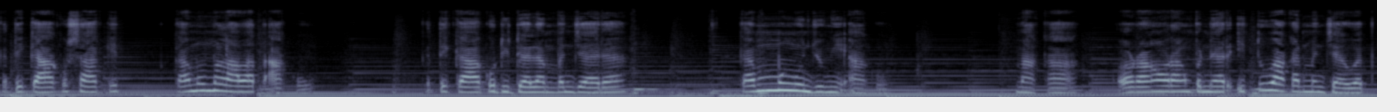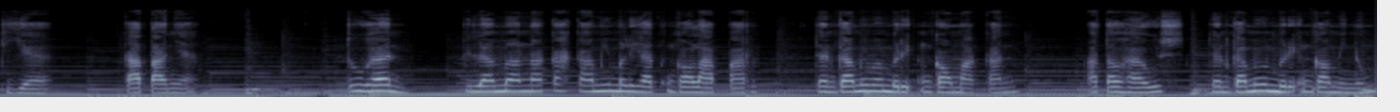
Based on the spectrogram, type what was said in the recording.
Ketika aku sakit, kamu melawat aku. Ketika aku di dalam penjara, kamu mengunjungi aku. Maka Orang-orang benar itu akan menjawab dia. Katanya, Tuhan, bila manakah kami melihat engkau lapar dan kami memberi engkau makan, atau haus dan kami memberi engkau minum?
